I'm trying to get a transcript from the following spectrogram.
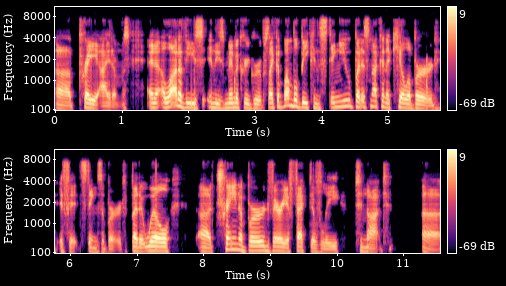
uh, prey items. And a lot of these in these mimicry groups, like a bumblebee can sting you, but it's not going to kill a bird if it stings a bird. But it will uh, train a bird very effectively to not uh,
